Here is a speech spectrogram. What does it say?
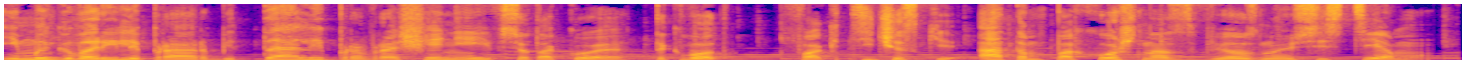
И мы говорили про орбитали, про вращение и все такое. Так вот, фактически атом похож на звездную систему –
